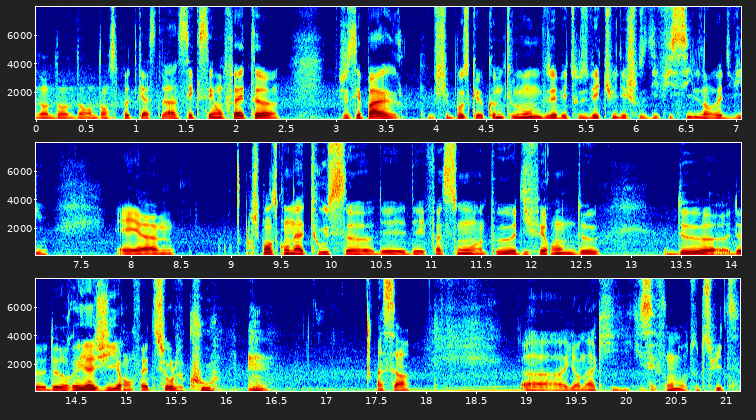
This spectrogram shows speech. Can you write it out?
dans, dans, ce podcast-là. C'est que c'est en fait, je ne sais pas je suppose que comme tout le monde, vous avez tous vécu des choses difficiles dans votre vie. Et euh, je pense qu'on a tous euh, des, façons un peu différentes de, de, euh, de, réagir en fait sur le coup à ça. Il y en a qui, s'effondrent tout de suite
